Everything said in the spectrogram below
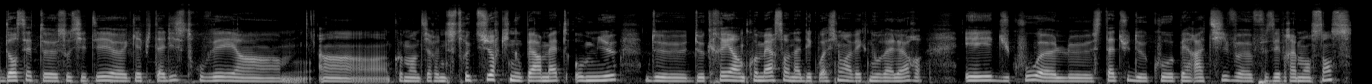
dans cette société euh, capitaliste, trouver un, comment dire, une structure qui nous permette au mieux de, créer un commerce en adéquation avec nos valeurs. Et du coup, euh, le statut de coopérative faisait vraiment sens.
